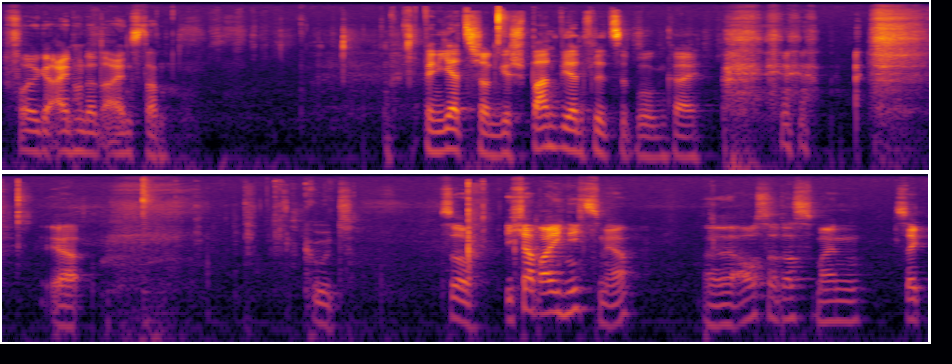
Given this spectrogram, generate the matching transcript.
Folge 101 dann. Ich bin jetzt schon gespannt wie ein Flitzebogen, Kai. Ja. Gut. So, ich habe eigentlich nichts mehr. Äh, außer dass mein Sekt,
